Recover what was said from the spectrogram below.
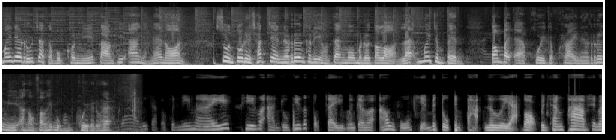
ไม่ได้รู้จักกับบุคคลนี้ตามที่อ้างอย่างแน่นอน ส่วนตัวเนี่ยชัดเจนในเรื่องคดีของแตงโมมาโดยตลอด และไม่จำเป็น ต้องไปแอบคุยกับใครในเรื่องนี้อะลองฟังให้บุ๋มคุยกันดูฮะว่ารู้จักกับคนนี้ไหมพี่ก็อ่านดูพี่ก็ตกใจอยู่เหมือนกันว่าอ้าวโหเขียนเป็นตุเป็นตะเลยอะ่ะบอกเป็นช่างภาพใช่ไหม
